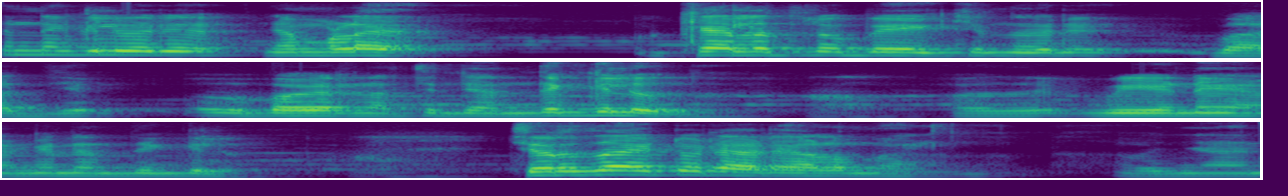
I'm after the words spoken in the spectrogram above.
എന്തെങ്കിലും ഒരു നമ്മളെ കേരളത്തിൽ ഉപയോഗിക്കുന്ന ഒരു വാദ്യം ഉപകരണത്തിന്റെ എന്തെങ്കിലും ഒന്ന്. അത് വീണ അങ്ങനെ എന്തെങ്കിലും. ചെറുതായിട്ടൊരു അടയാളം വേണം. അപ്പോൾ ഞാൻ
